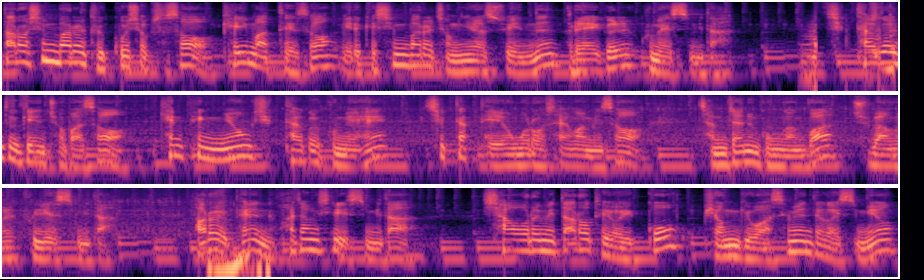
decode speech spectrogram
따로 신발을 둘 곳이 없어서 K마트에서 이렇게 신발을 정리할 수 있는 렉을 구매했습니다. 식탁을 두기엔 좁아서 캠핑용 식탁을 구매해 식탁 대용으로 사용하면서 잠자는 공간과 주방을 분리했습니다. 바로 옆엔 화장실이 있습니다. 샤워룸이 따로 되어 있고 변기와 세면대가 있으며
